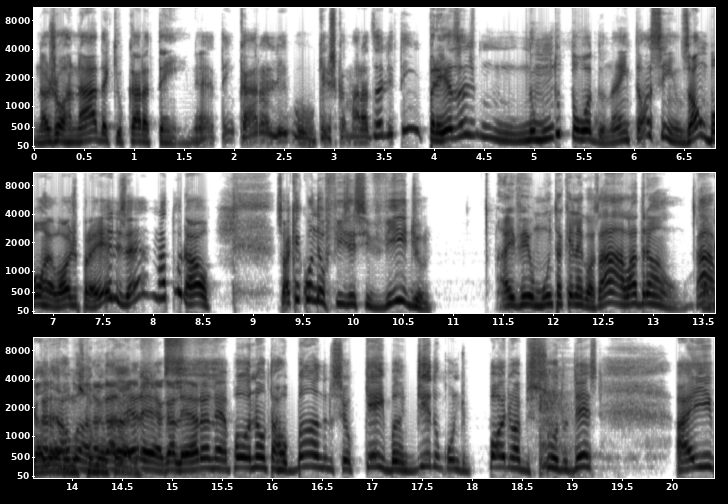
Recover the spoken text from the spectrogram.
na jornada que o cara tem, né? Tem cara ali, o- aqueles camaradas ali têm empresas no mundo todo, né? Então assim, usar um bom relógio para eles é natural. Só que quando eu fiz esse vídeo, Aí veio muito aquele negócio, ah, ladrão, ah, A o cara tá roubando, a galera, é, a galera, né, pô, não, tá roubando, não sei o quê, bandido, onde pode um absurdo desse. Aí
